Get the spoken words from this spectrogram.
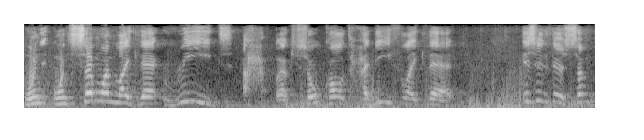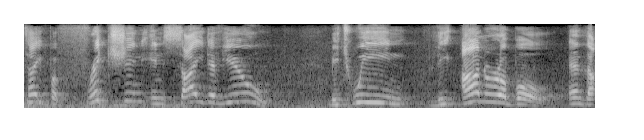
When, when someone like that reads a so called hadith like that, isn't there some type of friction inside of you between the honorable and the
